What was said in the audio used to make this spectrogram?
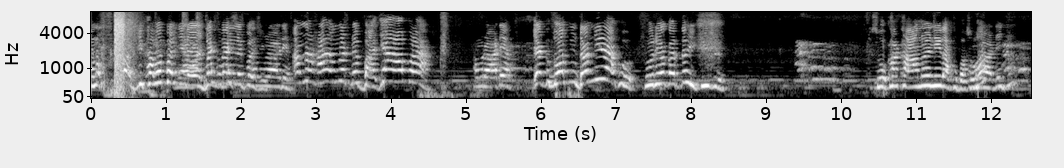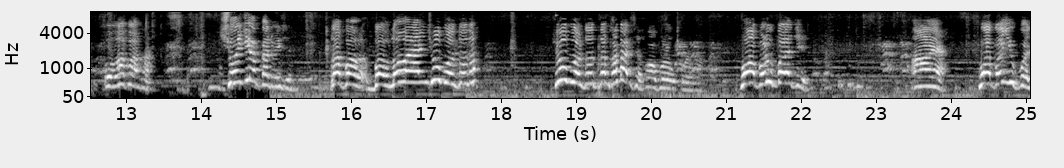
ઓનો પછી ખબર પડી બસ બસ પછી આમના હાલ હમણાં ભાજ્યા આપણા હમણાં આડ્યા. એક દોતનું ડર નહીં રાખું. સૂર્ય કરતો શીખી છે. ચોખા ખાવાનું નહીં રાખો પાછો ઓહા પાછા. શોજીઓ કરવી છે? લો બવ બવલો આઈને શું બોલતો હતો? શું બોલતો હતો તને ખબર છે? હો ભરો ઉપર. હો ભળું પડે છે. આયા હો ભઈ ઉપર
